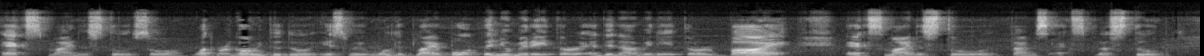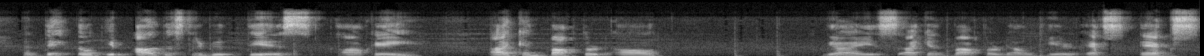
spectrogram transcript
x minus 2. So what we're going to do is we multiply both the numerator and denominator by x minus 2 times x plus 2. And take note, if I'll distribute this, okay, I can factor out, guys, I can factor out here x, x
